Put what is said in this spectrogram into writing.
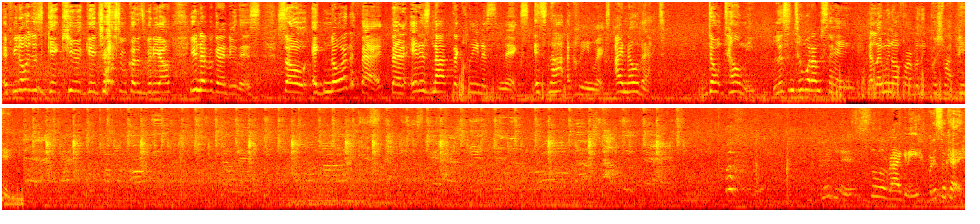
if you don't just get cute, get dressed for this video, you're never gonna do this. So ignore the fact that it is not the cleanest mix. It's not a clean mix. I know that. Don't tell me. Listen to what I'm saying and let me know if I really push my pen. Goodness, it's a raggedy, but it's okay.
